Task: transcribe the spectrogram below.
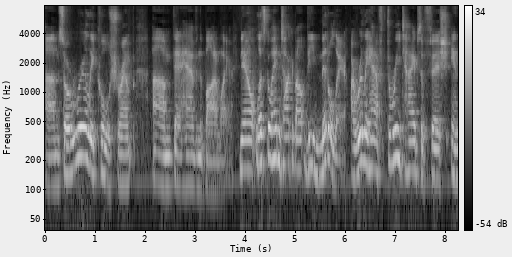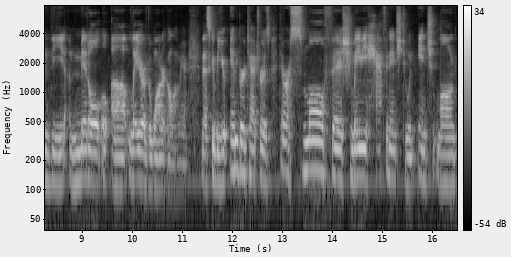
Um, so a really cool shrimp. Um, that I have in the bottom layer. Now let's go ahead and talk about the middle layer. I really have three types of fish in the middle uh, layer of the water column here. And that's gonna be your ember tetras. There are small fish, maybe half an inch to an inch long,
